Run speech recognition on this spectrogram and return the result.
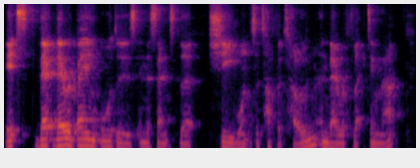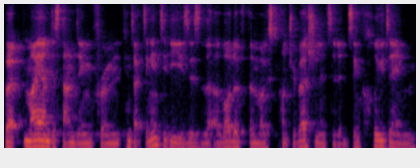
It's they're, they're obeying orders in the sense that Xi wants a tougher tone and they're reflecting that but my understanding from conducting interviews is that a lot of the most controversial incidents, including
